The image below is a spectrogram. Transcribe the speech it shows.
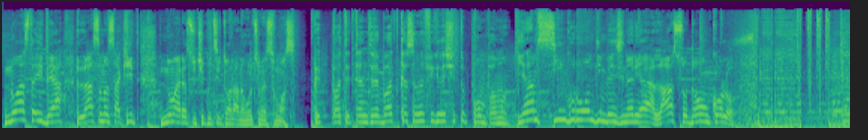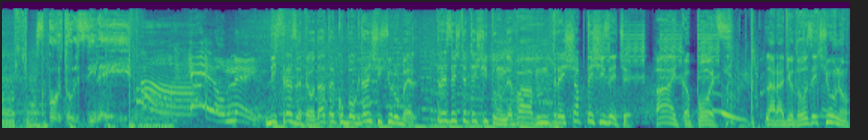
Nu asta e ideea, lasă-mă să achit. Nu mai răsuci cuțitul în rană, mulțumesc frumos. Pe poate te-a întrebat ca să nu fi greșit tu pompa, mă. Eram singurul om din benzinăria aia, las-o, dă-o încolo. Scurtul zilei. Hell nay! Distrează-te odată cu Bogdan și Șurubel. Trezește-te și tu undeva între 7 și 10. Hai că poți! La Radio 21!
